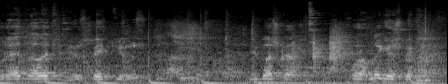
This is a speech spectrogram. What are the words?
buraya davet ediyoruz, bekliyoruz. Bir başka programda görüşmek üzere.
